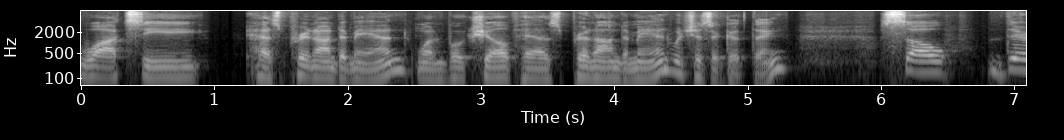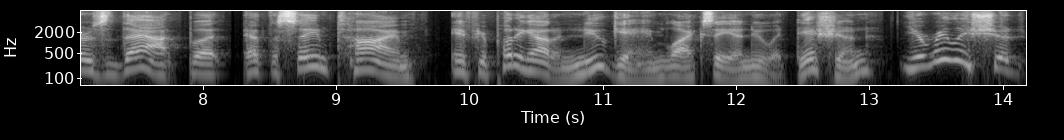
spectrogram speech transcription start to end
WotC has print on demand. OneBookShelf has print on demand, which is a good thing. So there's that, but at the same time, if you're putting out a new game, like, say, a new edition, you really should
